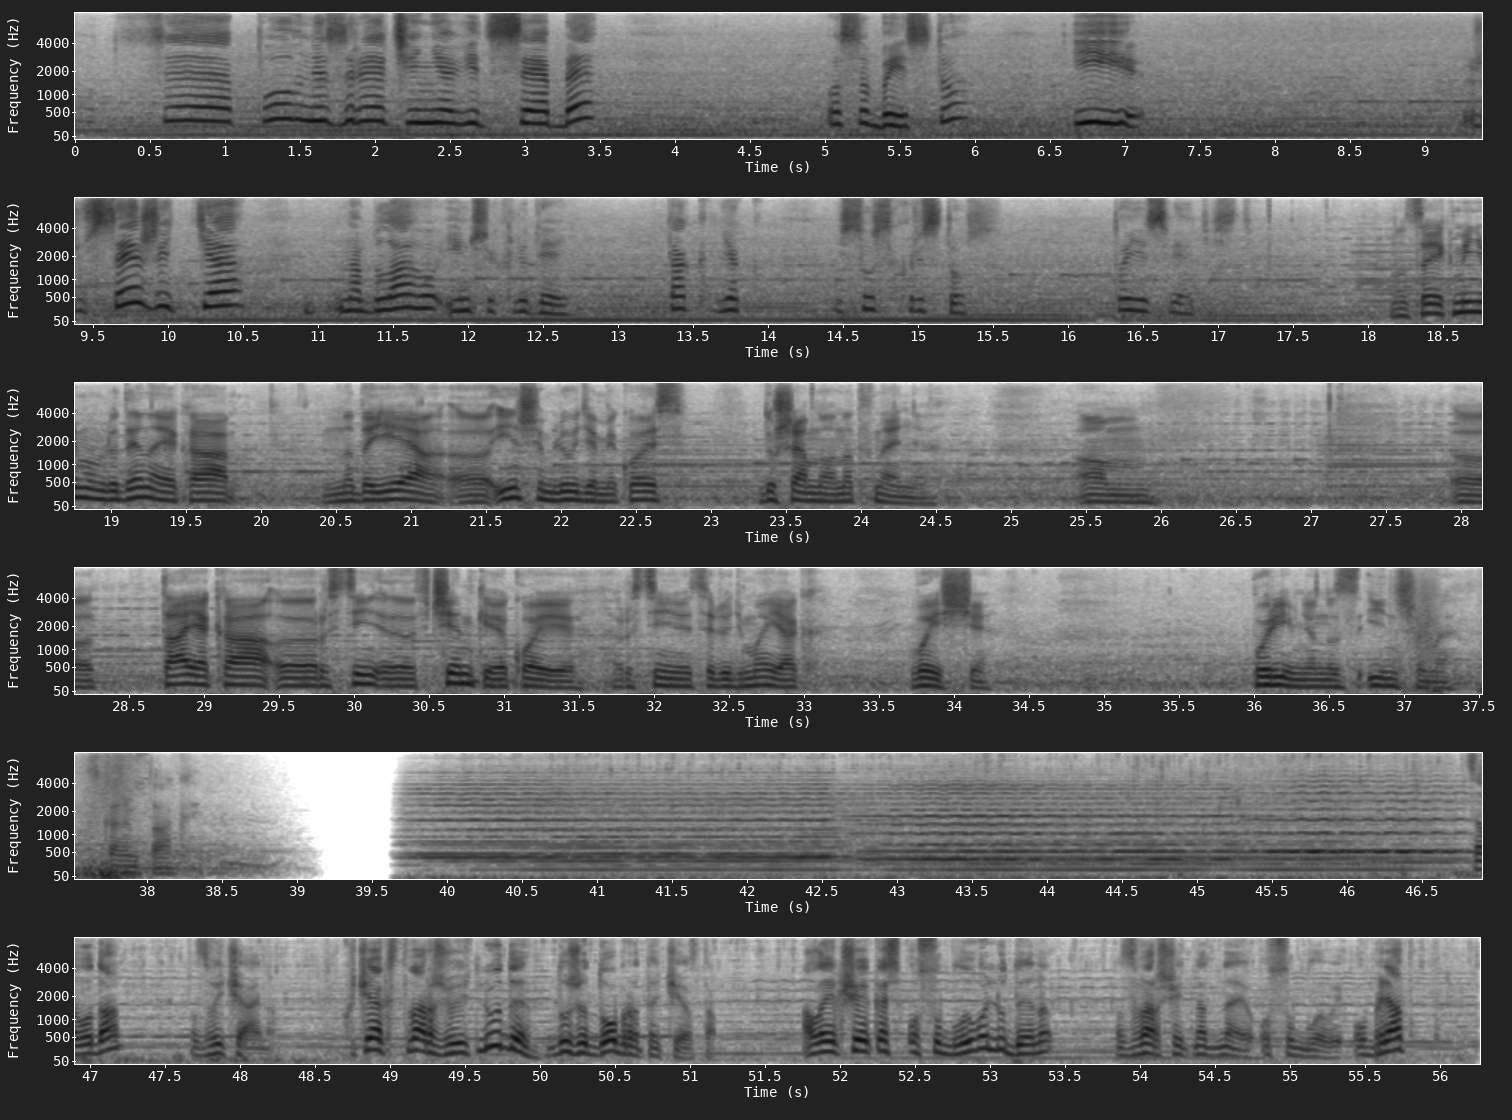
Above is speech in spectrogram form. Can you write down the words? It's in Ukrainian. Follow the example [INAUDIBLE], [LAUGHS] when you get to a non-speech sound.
Це повне зречення від себе особисто і все життя на благо інших людей, так як Ісус Христос. То є святість. Ну, це як мінімум людина, яка надає е, іншим людям якогось душевного натхнення. Ем, е, та, яка е, розці... е, вчинки якої розцінюються людьми як вищі порівняно з іншими, скажімо так. Це вода? Звичайна. Хоча, як стверджують люди, дуже добра та чиста. Але якщо якась особлива людина звершить над нею особливий обряд,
